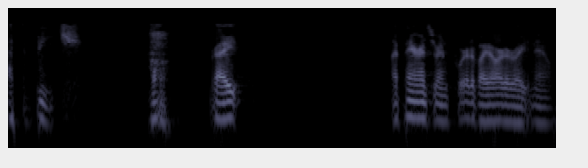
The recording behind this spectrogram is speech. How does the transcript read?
at the beach. right? My parents are in Puerto Vallarta right now.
